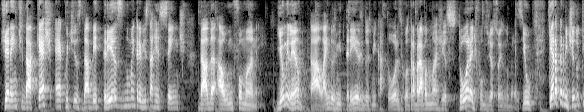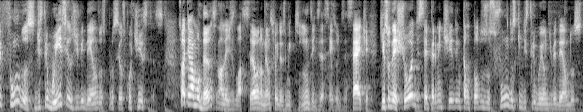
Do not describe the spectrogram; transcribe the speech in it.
gerente da Cash Equities da B3, numa entrevista recente dada ao Infomoney. E eu me lembro, tá, lá em 2013, 2014, quando trabalhava numa gestora de fundos de ações no Brasil, que era permitido que fundos distribuíssem os dividendos para os seus cotistas. Só que teve uma mudança na legislação, não me lembro se foi em 2015, 16 ou 17, que isso deixou de ser permitido, então todos os fundos que distribuíam dividendos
